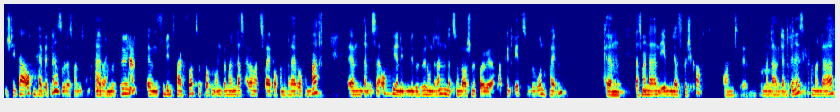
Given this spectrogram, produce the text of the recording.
entsteht da auch ein Habit, ne, so dass man sich einfach ja. daran gewöhnt, ähm, für den Tag vorzukochen. Und wenn man das einfach mal zwei Wochen, drei Wochen macht, ähm, dann ist da auch wieder eine, eine, Gewöhnung dran. Dazu haben wir auch schon eine Folge abgedreht zu Gewohnheiten, ähm, dass man dann eben wieder frisch kocht. Und äh, wenn man da wieder drin ist, kann man da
